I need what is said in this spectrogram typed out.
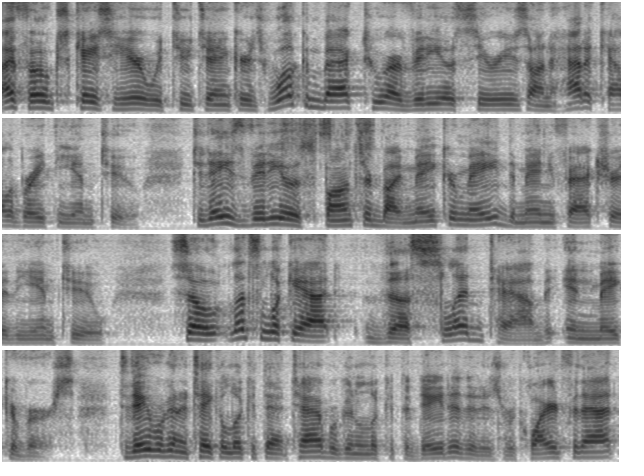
Hi folks, Casey here with Two Tankards. Welcome back to our video series on how to calibrate the M2. Today's video is sponsored by MakerMade, the manufacturer of the M2. So let's look at the sled tab in Makerverse. Today we're going to take a look at that tab. We're going to look at the data that is required for that.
